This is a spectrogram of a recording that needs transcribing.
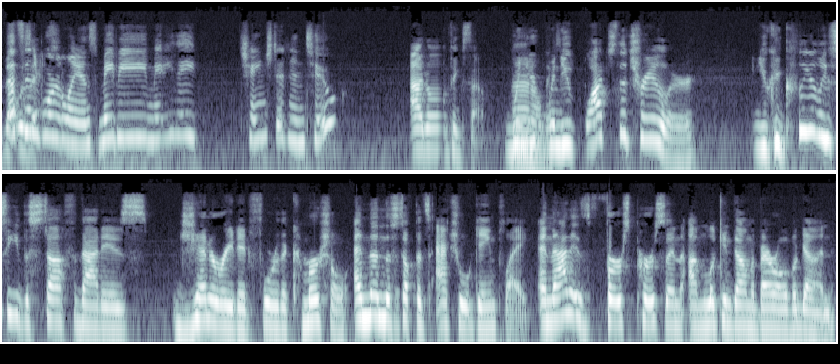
That that's in it. Borderlands. Maybe. Maybe they changed it in two. I don't think so. When you when so. you watch the trailer, you can clearly see the stuff that is generated for the commercial and then the stuff that's actual gameplay. And that is first person I'm looking down the barrel of a gun.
